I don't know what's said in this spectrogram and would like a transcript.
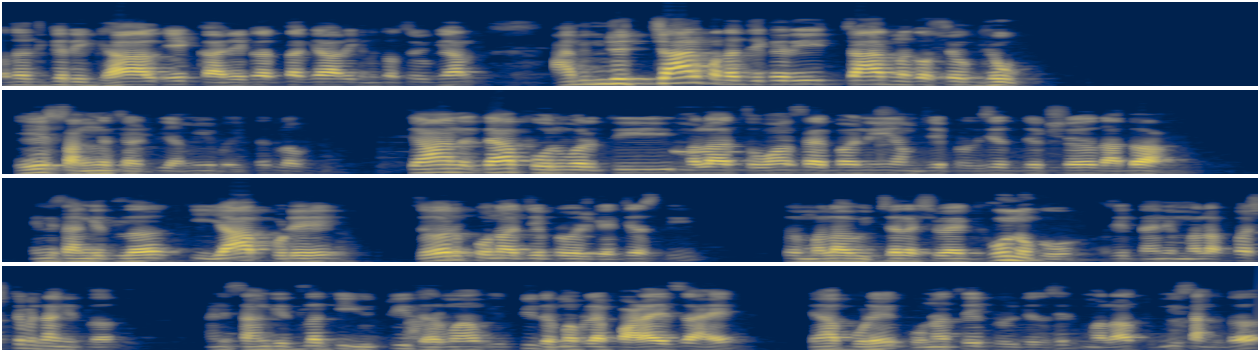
पदाधिकारी घ्याल एक कार्यकर्ता घ्याल एक नगरसेवक घ्याल. आम्ही तुमचे चार पदाधिकारी चार नगरसेवक घेऊ. हे सांगण्यासाठी आम्ही बैठक लावतो त्या त्या फोनवरती मला चव्हाण साहेबांनी आमचे प्रदेशाध्यक्ष दादा यांनी सांगितलं की यापुढे जर कोणाचे प्रवेश घ्यायचे असतील तर मला विचारल्याशिवाय घेऊ नको असे त्यांनी मला स्पष्टपणे सांगितलं. आणि सांगितलं की युती धर्म युती धर्म आपल्याला पाळायचा आहे. यापुढे कोणाचाही प्रवेश घ्यायचा असेल मला तुम्ही सांगतं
